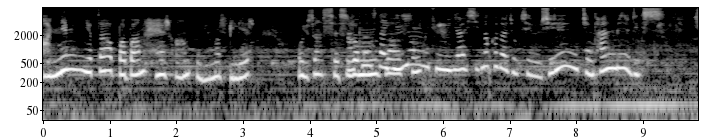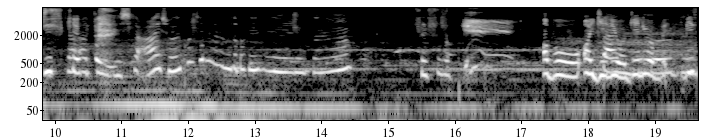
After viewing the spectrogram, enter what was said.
Annem ya da babam her an uyanabilir. O yüzden sessiz olmamız lazım. görüyor musunuz ya siz ne kadar çok seviyorsunuz. Sizin için kendimizi risk. Riske. atıyoruz, riske. Ay şöyle konuşamıyorum da bakın sizin yerinizden. Sessiz ol. Abo ay geliyor Ben geliyor. Gördüm, Biz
